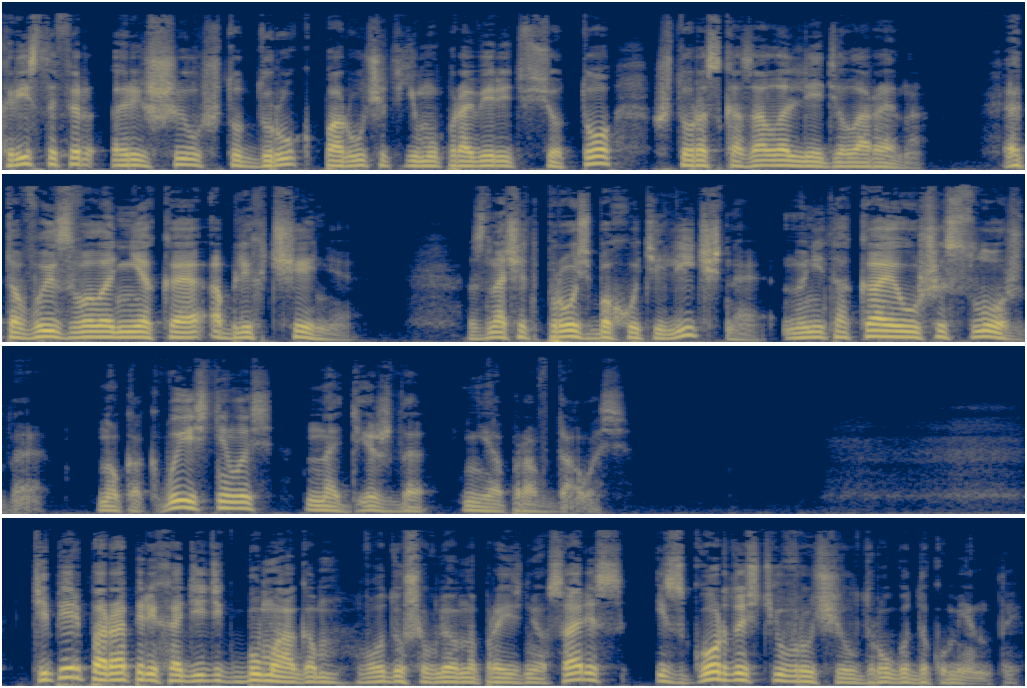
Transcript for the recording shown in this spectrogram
Кристофер решил, что друг поручит ему проверить все то, что рассказала леди Лорена. Это вызвало некое облегчение. Значит, просьба хоть и личная, но не такая уж и сложная. Но, как выяснилось, надежда не оправдалась. «Теперь пора переходить к бумагам», — воодушевленно произнес Арис и с гордостью вручил другу документы.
